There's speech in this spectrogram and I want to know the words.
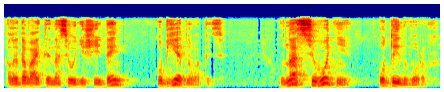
Але давайте на сьогоднішній день об'єднуватися. У нас сьогодні один ворог.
